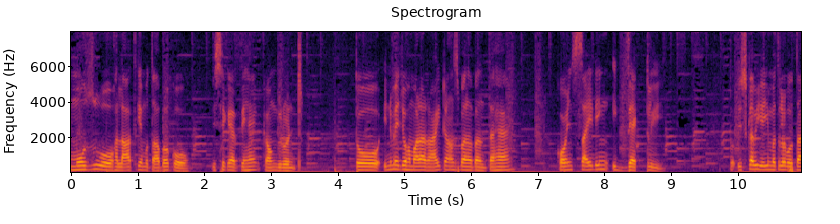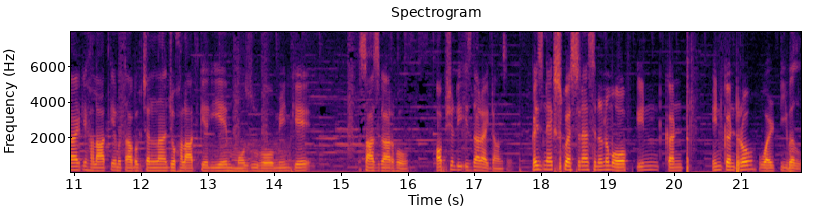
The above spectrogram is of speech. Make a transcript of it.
मौजू हो, हालात के मुताबिक हो, इसे कहते हैं कंग्रुएंट तो इनमें जो हमारा राइट आंसर बनता है कोइंसाइडिंग एग्जैक्टली तो इसका भी यही मतलब होता है कि हालात के मुताबिक चलना, जो हालात के लिए मौजू हो मीन के साजगार हो। Option D is the right answer guys next question है सिनोनिम ऑफ़ इन कंट्रोवर्टिबल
